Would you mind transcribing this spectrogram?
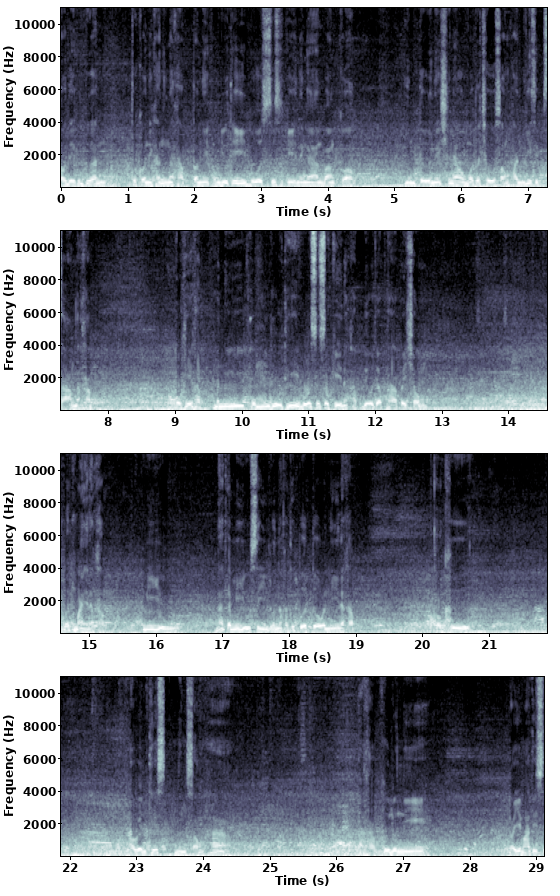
วัสดีเพื่อนๆทุกคนอีกครั้งหนึงนะครับ ตอนนี้ผมอยู่ที่บูธซูซูกิในงานบางกอกอินเตอร์เนชั่นแนลมอเตอร์โชว์ 2023 นะครับ โอเคครับ วันนี้ผมอยู่ที่บูธซูซูกินะครับ เดี๋ยวจะพาไปชมรถใหม่นะครับ มีอยู่น่าจะมีอยู่ 4 รุ่นนะครับ ที่เปิดตัววันนี้นะครับ ก็คือ a v e n t i s 125 นะครับ คือรุ่นนี้125 TC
